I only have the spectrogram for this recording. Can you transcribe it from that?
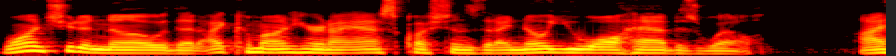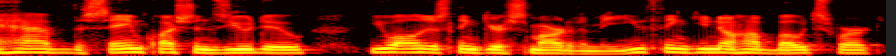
want you to know that I come on here and I ask questions that I know you all have as well. I have the same questions you do. You all just think you're smarter than me. You think you know how boats work.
